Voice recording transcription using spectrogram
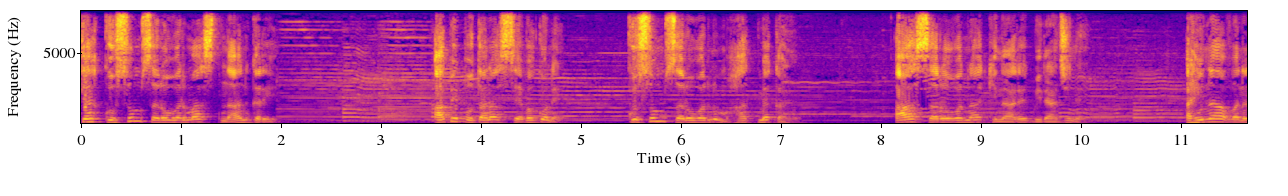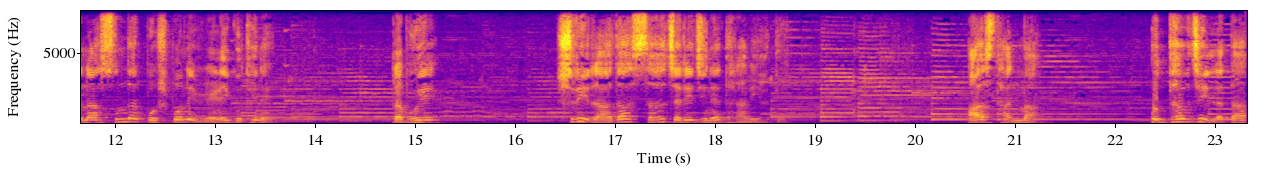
ત્યાં કુસુમ સરોવરમાં સ્નાન કરી આપે પોતાના સેવકોને કુસુમ સરોવરનું મહાત્મ્ય કહ્યું. આ સરોવરના કિનારે બિરાજીને, અહીંના વનના સુંદર પુષ્પોની વેણી ગૂંથીને, પ્રભુએ શ્રી રાધા સહચરીજીને ધરાવી હતી. આ સ્થાનમાં ઉદ્ધવજી લતા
